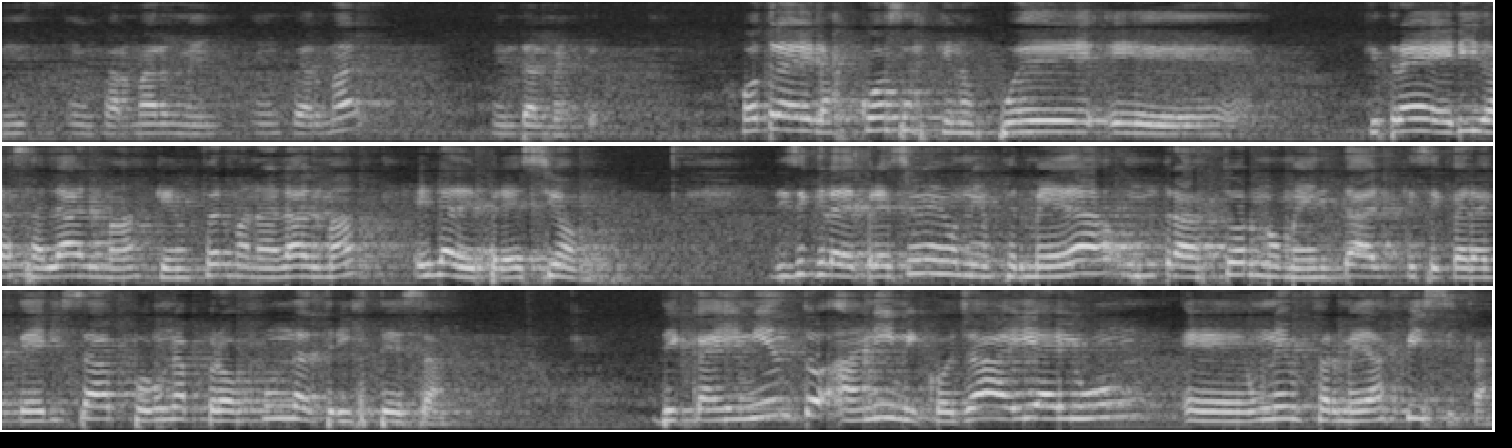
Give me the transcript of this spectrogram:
Es enfermar, enfermar mentalmente. Otra de las cosas que nos puede, eh, que trae heridas al alma, que enferman al alma, es la depresión. Dice que la depresión es una enfermedad, un trastorno mental que se caracteriza por una profunda tristeza, decaimiento anímico, ya ahí hay un, eh, una enfermedad física,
